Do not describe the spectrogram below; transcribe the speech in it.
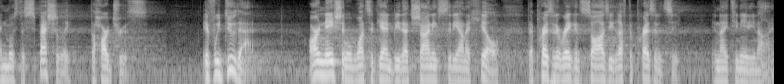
and most especially the hard truths. If we do that, our nation will once again be that shining city on a hill that President Reagan saw as he left the presidency in 1989.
